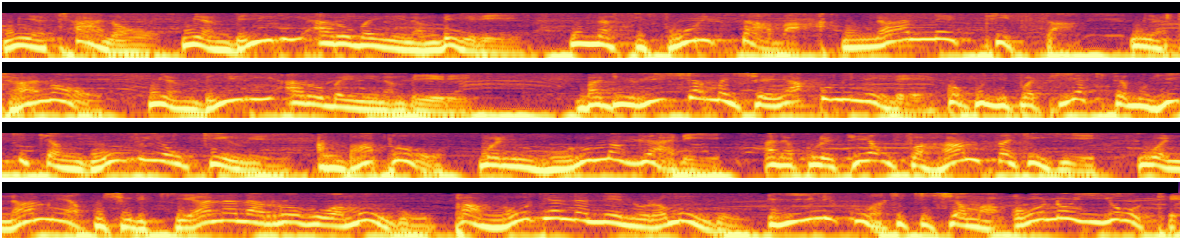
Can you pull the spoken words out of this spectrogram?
5 242 na 789 5 242 badirisha maisha yako milele kwa kujipatia kitabu hiki cha nguvu ya ukili ambapo mwalimu huruma gadi anakuletea ufahamu sahihi wa namna ya kushirikiana na roho wa mungu pamoja na neno la mungu ili kuhakikisha maono yote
